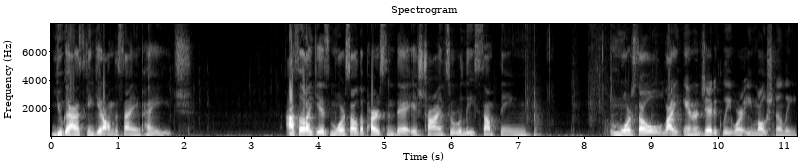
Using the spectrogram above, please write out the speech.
you guys can get on the same page. I feel like it's more so the person that is trying to release something more so like energetically or emotionally.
